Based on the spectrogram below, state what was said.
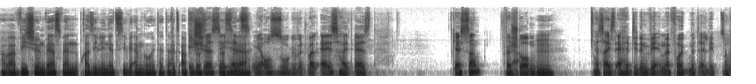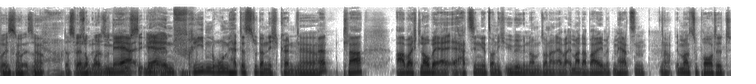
Aber wie schön wäre es, wenn Brasilien jetzt die WM geholt hätte als Abschluss. Ich schwör's dir, ich Das hätte es mir auch so gewünscht, weil er ist halt erst gestern verstorben. Mhm. Das heißt, er hätte den WM-Erfolg miterlebt, so weißt du. Fall, Also ja. das wäre Also nochmal so die mehr, mehr in Frieden ruhen hättest du dann nicht können. Ja. Ne? Klar, aber ich glaube, er, er hat es ihn jetzt auch nicht übel genommen, sondern er war immer dabei mit dem Herzen, Ja. immer supported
